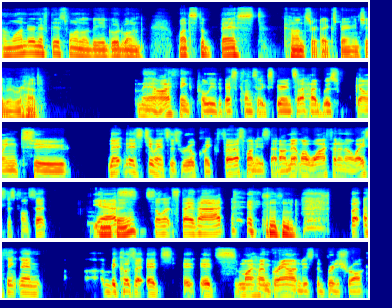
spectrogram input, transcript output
I'm wondering if this one will be a good one. What's the best concert experience you've ever had? Man, I think probably the best concert experience I had was going to. There's two answers, real quick. First one is that I met my wife at an Oasis concert. Yes, Okay. so let's say that. but I think then uh, because it's it, it's my home ground is the British rock.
